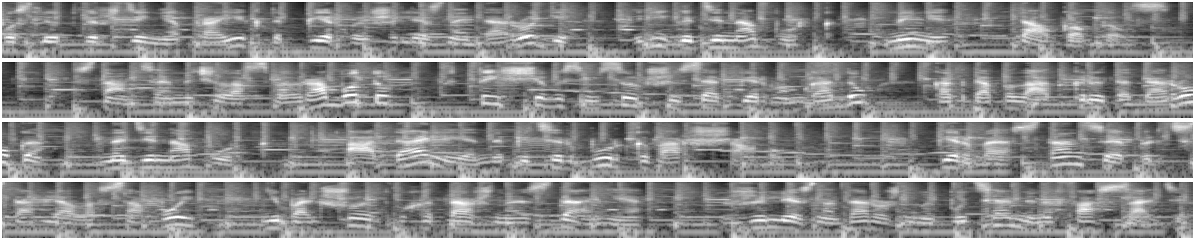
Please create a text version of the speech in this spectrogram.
после утверждения проекта первой железной дороги Рига-Динабург, ныне Даугавпилс. Станция начала свою работу в 1861 году, когда была открыта дорога на Динабург, а далее на Петербург и Варшаву. Первая станция представляла собой небольшое двухэтажное здание с железнодорожными путями на фасаде.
